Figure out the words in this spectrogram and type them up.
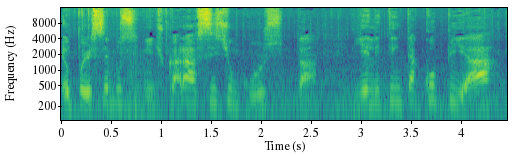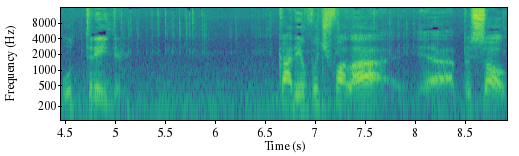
eu percebo o seguinte, o cara assiste um curso, tá? E ele tenta copiar o trader. Cara, eu vou te falar, eh, pessoal,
